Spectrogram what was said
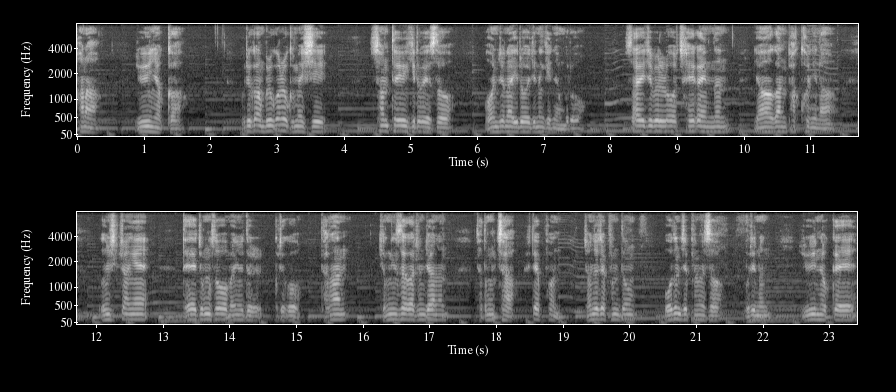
하나, 유인효과, 우리가 물건을 구매 시 선택의 기로에서 언제나 이루어지는 개념으로 사이즈별로 차이가 있는 영화관 팝콘이나 음식점의 대중소 메뉴들 그리고 다양한 경쟁사가 존재하는 자동차, 휴대폰, 전자제품 등 모든 제품에서 우리는 유인효과에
